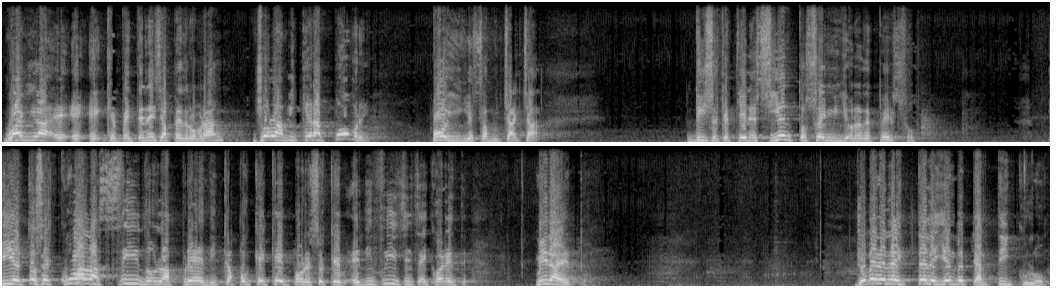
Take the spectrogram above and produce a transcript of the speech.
Guayiba, eh, eh, eh, que pertenece a Pedro Brán. Yo la vi que era pobre. Hoy esa muchacha dice que tiene 106 millones de pesos. Y entonces, ¿cuál ha sido la prédica? Porque ¿qué? por eso es que es difícil ser coherente. Mira esto. Yo me deleité leyendo este artículo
